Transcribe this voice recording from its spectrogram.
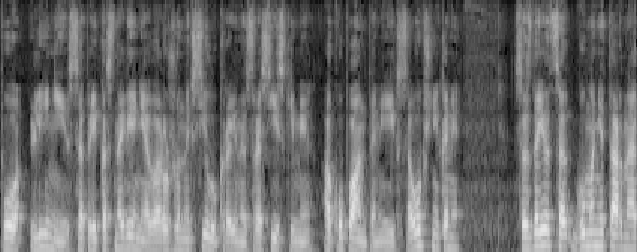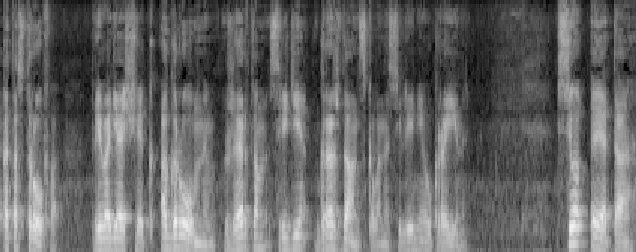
по линии соприкосновения вооруженных сил Украины с российскими оккупантами и их сообщниками, создается гуманитарная катастрофа, приводящая к огромным жертвам среди гражданского населения Украины. Все это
